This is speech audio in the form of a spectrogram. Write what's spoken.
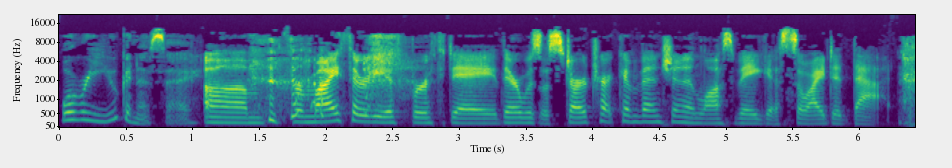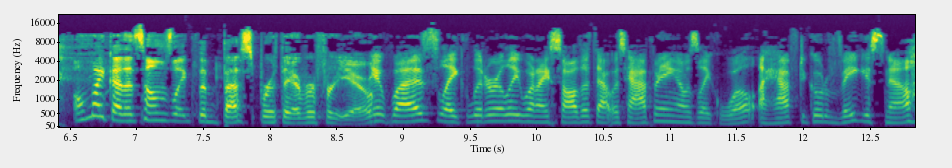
What were you gonna say? Um, for my 30th birthday, there was a Star Trek convention in Las Vegas, so I did that. oh my god, that sounds like the best birthday ever for you. It was like literally when I saw that that was happening, I was like, well, I have to go to Vegas now.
